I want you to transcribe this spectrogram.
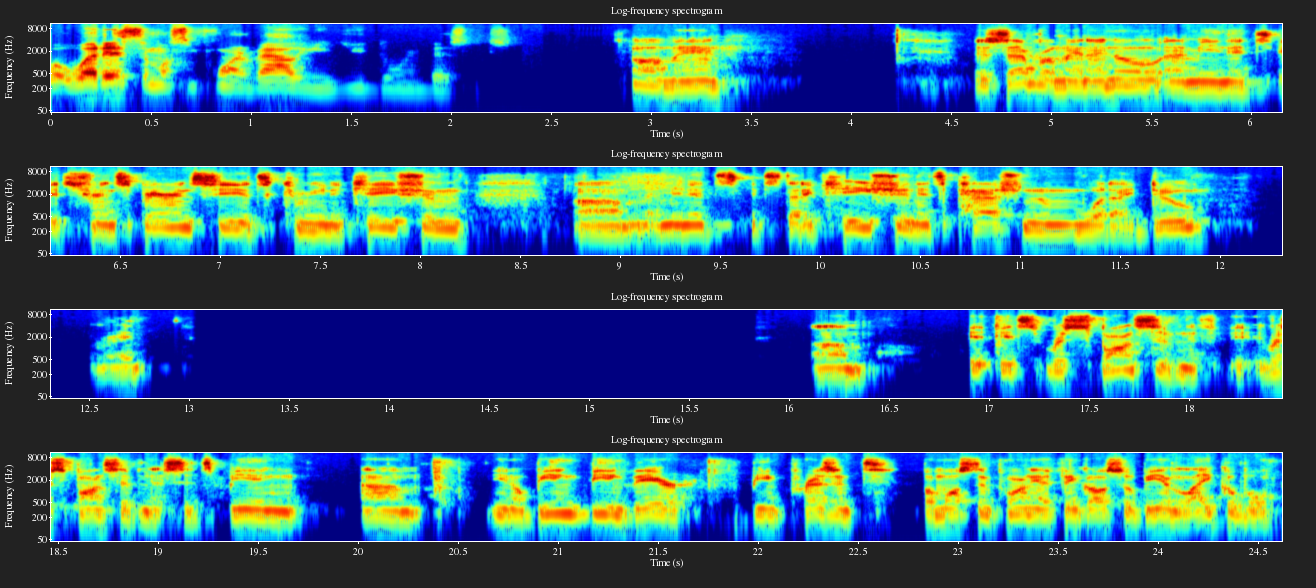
What what is the most important value in you doing business? Oh man, there's several, man. I know. I mean, it's it's transparency, it's communication. Um, I mean, it's it's dedication, it's passion in what I do, right? Um, it, it's responsiveness. Responsiveness. It's being, um, you know, being being there, being present. But most importantly, I think also being likable.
